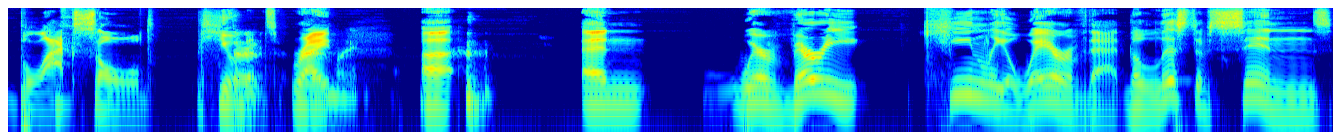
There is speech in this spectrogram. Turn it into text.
black souled humans, right? Uh, and we're very keenly aware of that. The list of sins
